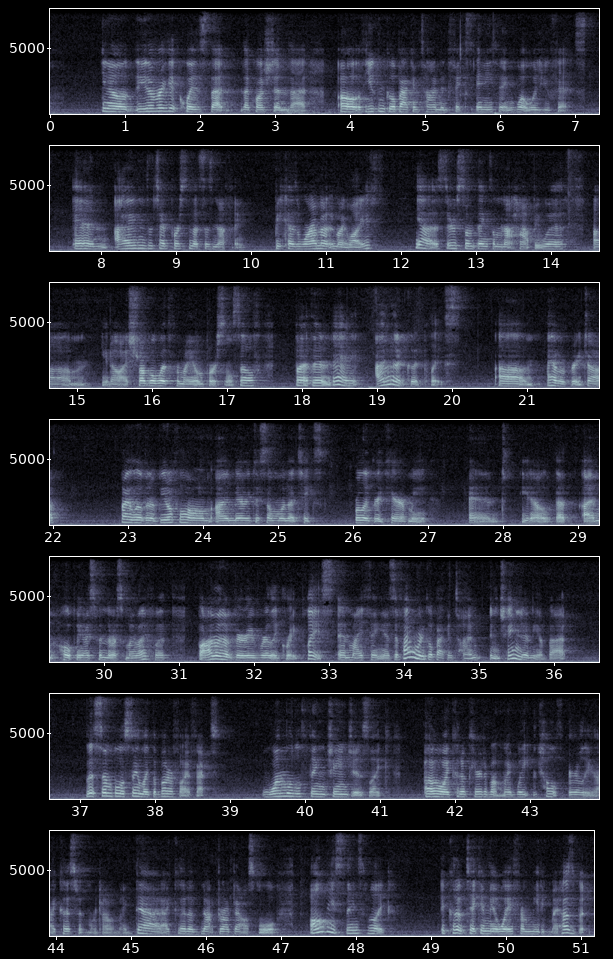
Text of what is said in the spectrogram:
You know, do you ever get quizzed that that question that, oh, if you can go back in time and fix anything, what would you fix? And I'm the type of person that says nothing, because where I'm at in my life, yeah, is there some things I'm not happy with um, you know, I struggle with for my own personal self. But at the end of the day, I'm in a good place. Um, I have a great job. I live in a beautiful home. I'm married to someone that takes really great care of me, and you know that I'm hoping I spend the rest of my life with. But I'm in a very, really great place. And my thing is, if I were to go back in time and change any of that, the simplest thing, like the butterfly effect, one little thing changes, like oh, I could have cared about my weight and health earlier. I could have spent more time with my dad. I could have not dropped out of school. All these things like, it could have taken me away from meeting my husband.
